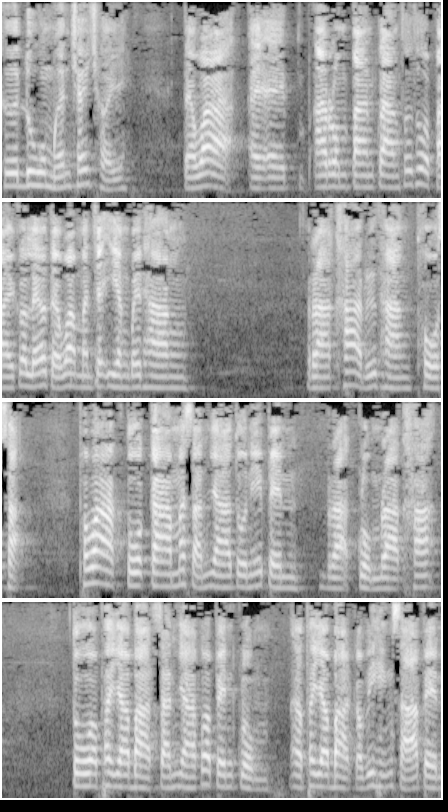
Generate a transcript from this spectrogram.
คือดูเหมือนเฉยๆ แต่ว่าไอไออารมณ์ปานกลางทั่วๆ ไปก็แล้ว แต่ว่ามันจะเอียงไปทางราคะหรือทางโทสะ เพราะว่าตัวกามสัญญาตัวนี้เป็นกลุ่มราคะ ตัวพยาบาทสัญญาก็เป็นกลุ่มพยาบาทกับวิหิงสาเป็น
